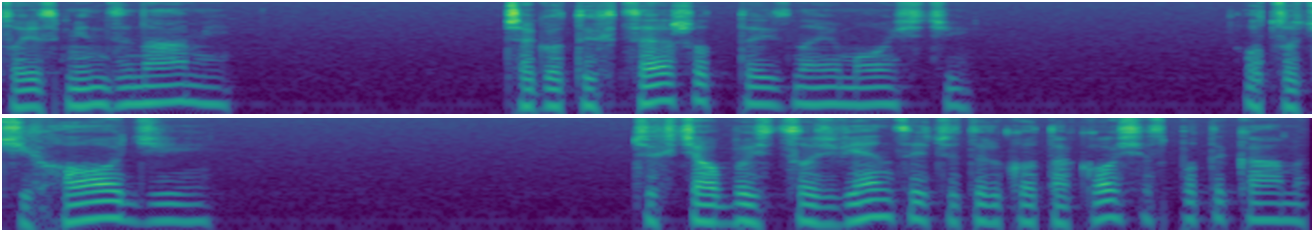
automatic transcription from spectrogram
Co jest między nami? Czego ty chcesz od tej znajomości? O co ci chodzi? Czy chciałbyś coś więcej, czy tylko tak o się spotykamy?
